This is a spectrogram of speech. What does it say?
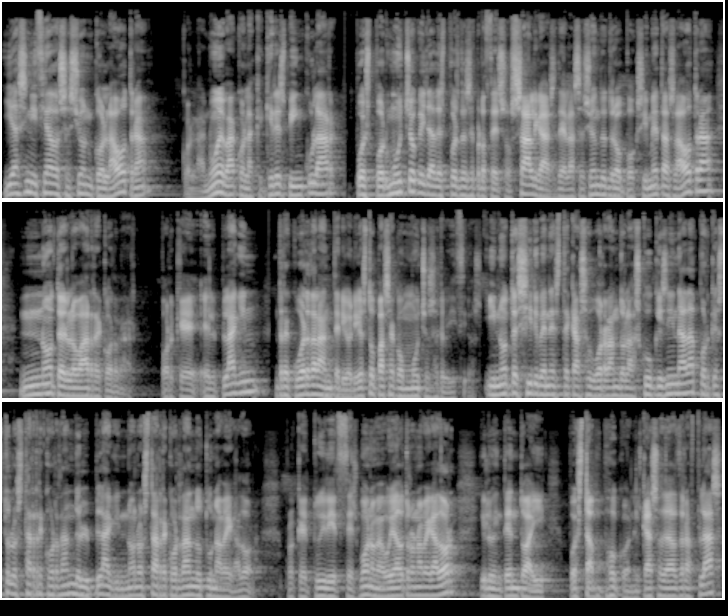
y has iniciado sesión con la otra, con la nueva, con la que quieres vincular, pues por mucho que ya después de ese proceso salgas de la sesión de Dropbox y metas la otra, no te lo va a recordar porque el plugin recuerda la anterior y esto pasa con muchos servicios. Y no te sirve en este caso borrando las cookies ni nada porque esto lo está recordando el plugin, no lo está recordando tu navegador. Porque tú dices, bueno, me voy a otro navegador y lo intento ahí. Pues tampoco, en el caso de Adraft Plus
